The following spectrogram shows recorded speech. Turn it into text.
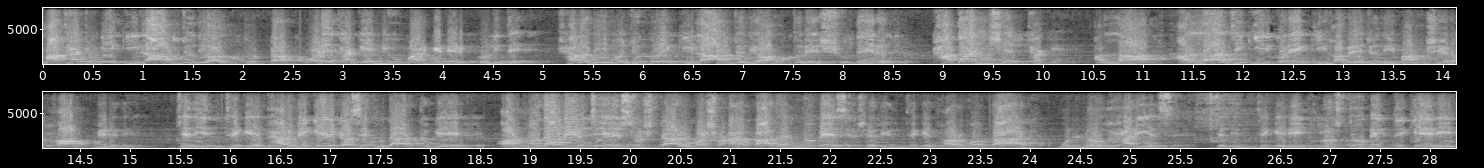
মাথা ঢুকে কি লাভ যদি অন্তরটা পড়ে থাকে নিউ মার্কেটের গলিতে? সারাদিন অজু করে কি লাভ যদি অন্তরে সুদের খাতা হিসেব থাকে? আল্লাহ আল্লাহ জিকির করে কি হবে যদি মানুষের হক মেরে দেয়? যেদিন থেকে ধার্মিকের কাছে ক্ষুধার্তকে অন্নদানের চেয়ে স্রষ্টার উপাসনা প্রাধান্য পেয়েছে, সেদিন থেকে ধর্ম তার মূল্য হারিয়েছে। যেদিন থেকে ঋণগ্রস্ত ব্যক্তিকে ঋণ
